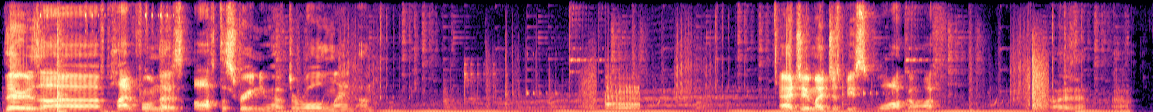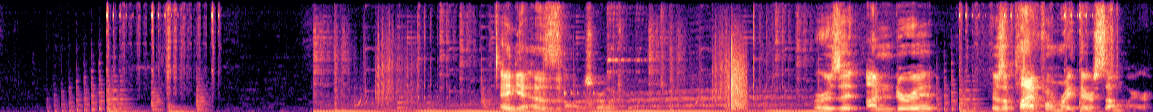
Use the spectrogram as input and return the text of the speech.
There is a platform that is off the screen you have to roll and land on. Actually, it might just be walk off. Oh, is it? And yeah, this is an auto scroller. Or is it under it? There's a platform right there somewhere.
